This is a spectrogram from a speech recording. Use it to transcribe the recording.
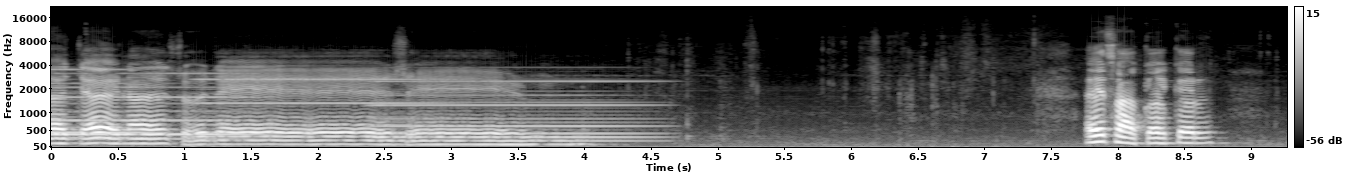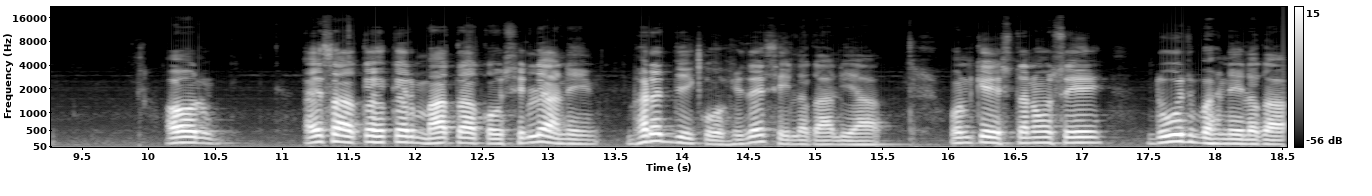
बचन सुदेश। ऐसा कहकर और ऐसा कहकर माता कौशल्या ने भरत जी को हृदय से लगा लिया। उनके स्तनों से दूध बहने लगा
